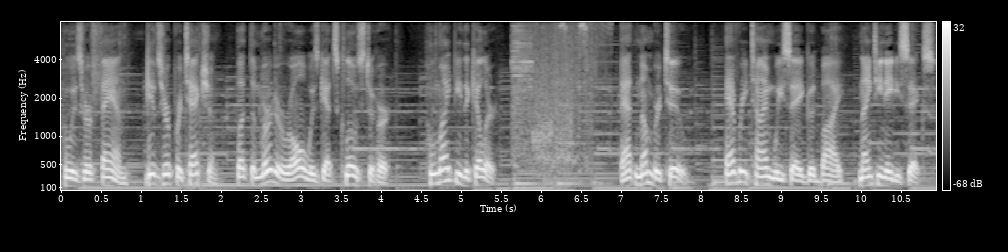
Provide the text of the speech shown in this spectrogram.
who is her fan, gives her protection, but the murderer always gets close to her. Who might be the killer? At number 2. Every Time We Say Goodbye, 1986.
